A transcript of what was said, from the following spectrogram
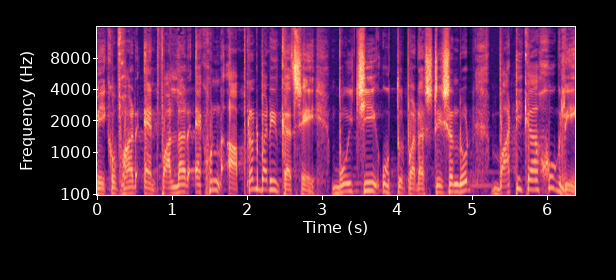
মেকওভার অ্যান্ড পার্লার এখন আপনার বাড়ির কাছে বইচি উত্তরপাড়া স্টেশন রোড বাটিকা হুগলি।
